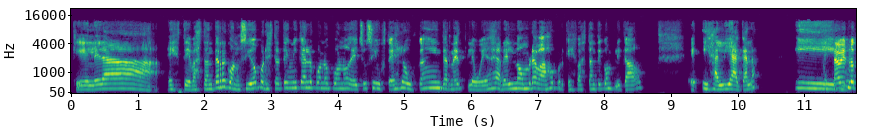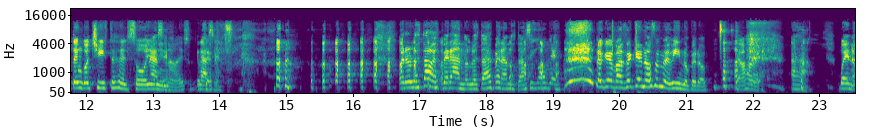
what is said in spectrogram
que él era este, bastante reconocido por esta técnica del Oponopono. De hecho, si ustedes lo buscan en internet, le voy a dejar el nombre abajo porque es bastante complicado. Eh, y Jaliácala. Y... Esta vez no tengo chistes del soya ni nada de eso. Gracias. pero lo estaba esperando, lo estaba esperando, estaba así como que... Lo que pasa es que no se me vino, pero ya vas a ver. Ajá. Bueno,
